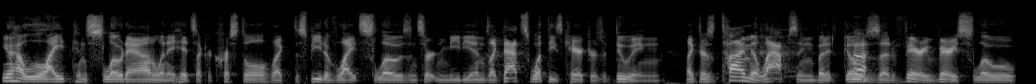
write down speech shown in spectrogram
you know how light can slow down when it hits like a crystal, like the speed of light slows in certain mediums. Like that's what these characters are doing. Like there's time elapsing, but it goes at a very very slow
